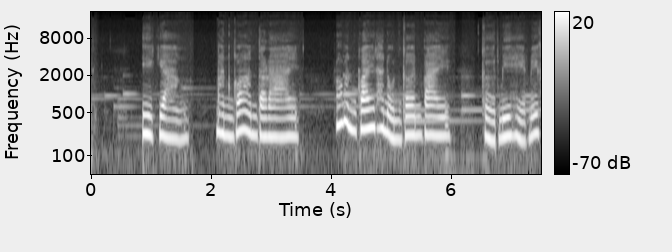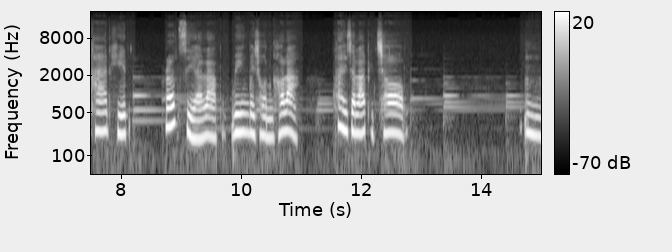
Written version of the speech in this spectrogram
ด อีกอย่าง มันก็อันตราย เพราะมันใกล้ถนนเกินไป เกิดมีเหตุไม่คาดคิด รถเสียหลักวิ่งไปชนเขาล่ะ ใครจะรับผิดชอบ อืม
